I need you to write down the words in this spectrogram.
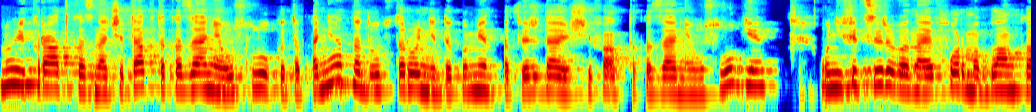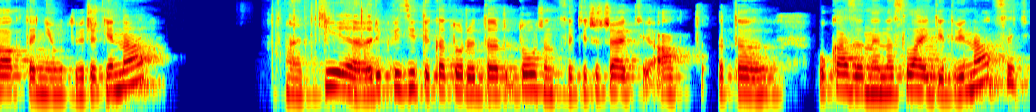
Ну и кратко, значит, акт оказания услуг – это понятно, двухсторонний документ, подтверждающий факт оказания услуги. Унифицированная форма бланка акта не утверждена. А те реквизиты, которые должен содержать акт, это указаны на слайде 12.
